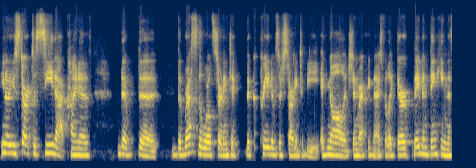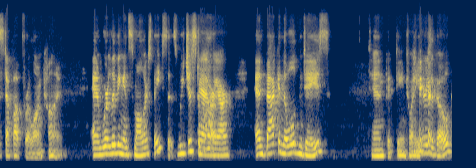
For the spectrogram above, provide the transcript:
You know, you start to see that kind of the the the rest of the world starting to the creatives are starting to be acknowledged and recognized for like they're they've been thinking this stuff up for a long time and we're living in smaller spaces we just yeah, are. we are and back in the olden days 10, 15, 20 years ago,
